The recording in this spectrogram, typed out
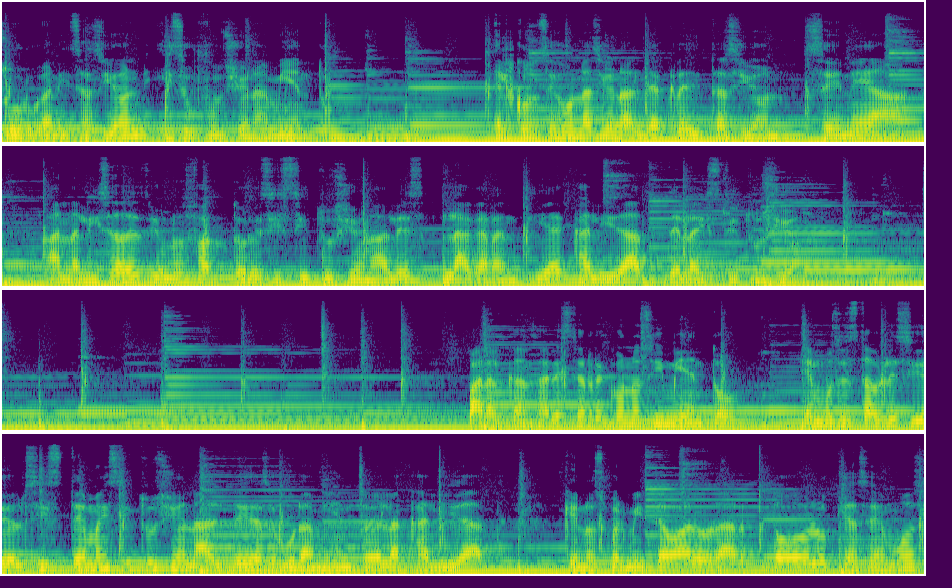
su organización y su funcionamiento. El Consejo Nacional de Acreditación, CNA, analiza desde unos factores institucionales la garantía de calidad de la institución. Para alcanzar este reconocimiento, hemos establecido el Sistema Institucional de Aseguramiento de la Calidad, que nos permite valorar todo lo que hacemos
